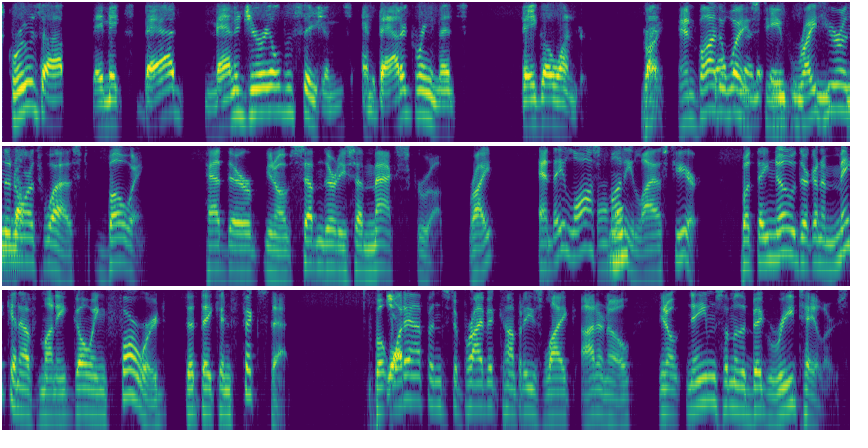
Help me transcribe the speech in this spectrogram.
screws up, they make bad managerial decisions and bad agreements, they go under. Right. And by the way, Steve, right here in the Northwest, Boeing had their, you know, 737 MAX screw up, right? and they lost uh-huh. money last year, but they know they're going to make enough money going forward that they can fix that. But what happens to private companies like, I don't know, you know, name some of the big retailers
